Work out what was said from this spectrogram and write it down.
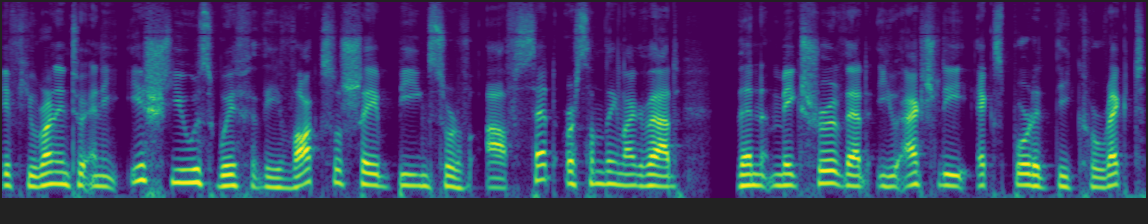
If you run into any issues with the voxel shape being sort of offset or something like that, then make sure that you actually exported the correct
